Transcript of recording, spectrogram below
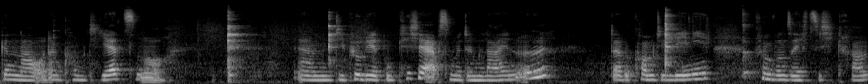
Genau, dann kommt jetzt noch ähm, die pürierten Kichererbsen mit dem Leinöl. Da bekommt die Leni 65 Gramm.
